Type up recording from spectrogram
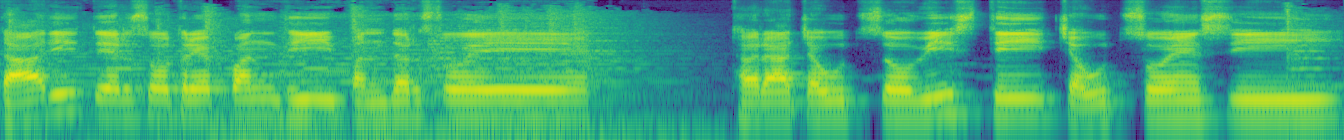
ધારી તેરસો ત્રેપનથી પંદરસો એક, થરા ચૌદસો વીસથી ચૌદસો એંસી,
